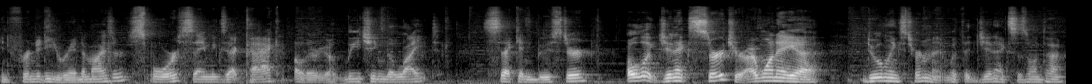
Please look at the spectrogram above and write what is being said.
Infernity Randomizer. Spore, same exact pack. Oh, there we go. Leeching the Light. Second booster. Oh, look, Genex Searcher. I won a uh, Duel Links tournament with the Genex's one time.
